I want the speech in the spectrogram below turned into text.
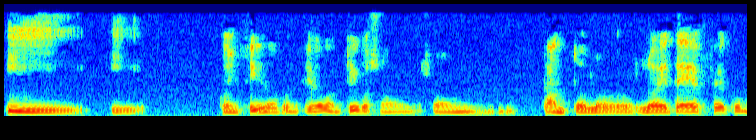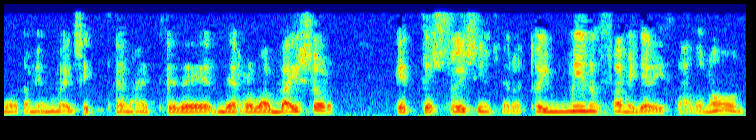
Y, coincido, coincido contigo, son, son tanto los, ETF como también el sistema este de, de RoboAdvisor, que te soy sincero, estoy menos familiarizado, ¿no?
